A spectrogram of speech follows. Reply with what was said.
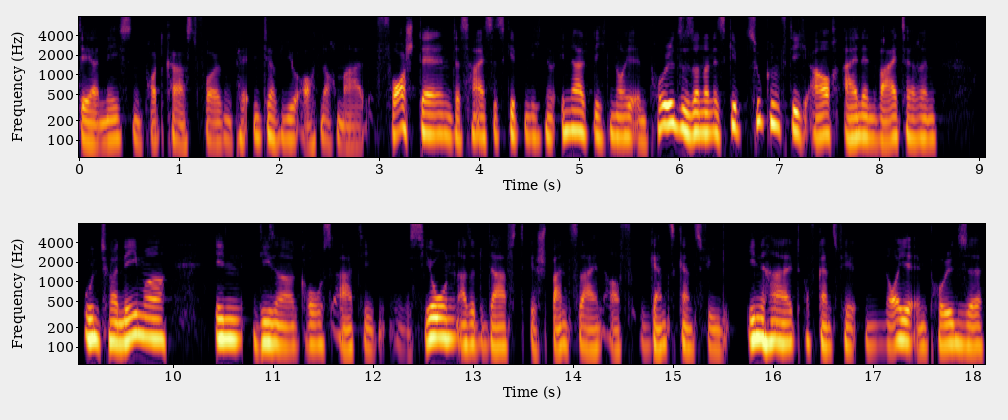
der nächsten Podcast-Folgen per Interview auch nochmal vorstellen. Das heißt, es gibt nicht nur inhaltlich neue Impulse, sondern es gibt zukünftig auch einen weiteren Unternehmer in dieser großartigen Mission. Also du darfst gespannt sein auf ganz, ganz viel Inhalt, auf ganz viel neue Impulse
